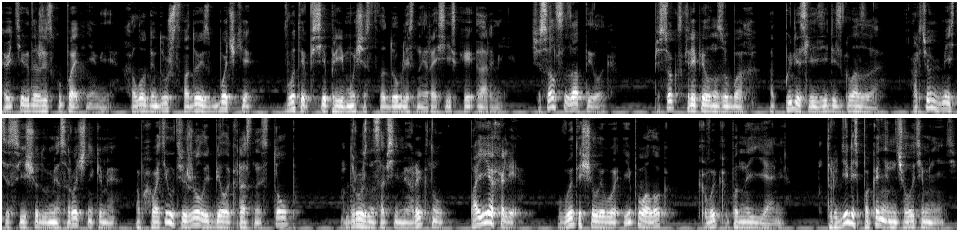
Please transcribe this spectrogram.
А ведь их даже искупать негде. Холодный душ с водой из бочки – вот и все преимущества доблестной российской армии. Чесался затылок. Песок скрипел на зубах, от пыли слезились глаза. Артем вместе с еще двумя срочниками обхватил тяжелый бело-красный столб, дружно со всеми рыкнул «Поехали!» Вытащил его и поволок к выкопанной яме. Трудились, пока не начало темнеть.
